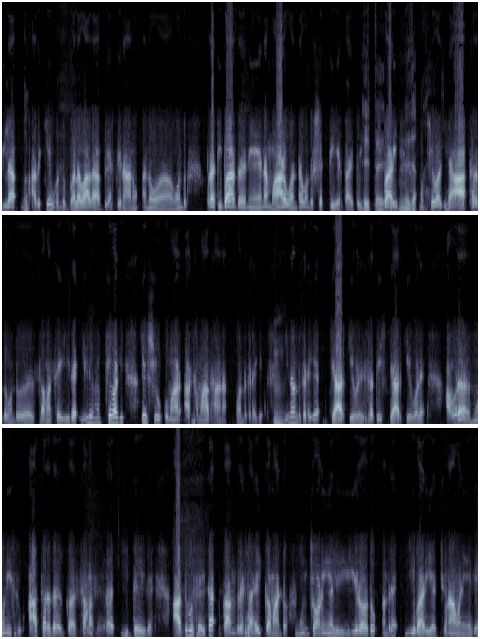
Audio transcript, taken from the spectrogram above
ಇಲ್ಲ, ಅದಕ್ಕೆ ಒಂದು ಬಲವಾದ ಅಭ್ಯರ್ಥಿ ನಾನು ಅನ್ನೋ ಒಂದು ಪ್ರತಿಪಾದನೆಯನ್ನ ಮಾಡುವಂತ ಒಂದು ಶಕ್ತಿ ಇರ್ತಾ ಇತ್ತು ಈ ಬಾರಿ ಮುಖ್ಯವಾಗಿ ಆ ತರದ ಒಂದು ಸಮಸ್ಯೆ ಇದೆ. ಇಲ್ಲಿ ಮುಖ್ಯವಾಗಿ ಶಿವಕುಮಾರ್ ಅಸಮಾಧಾನ ಒಂದು ಕಡೆಗೆ. ಇನ್ನೊಂದು ಕಡೆಗೆ ಜಾರಕಿಹೊಳಿ ಸತೀಶ್ ಜಾರಕಿಹೊಳಿ ಅವರ ಮುನಿಸು ಆ ತರದ ಸಮಸ್ಯೆ ಇದ್ದೇ ಇದೆ. ಆದ್ರೂ ಸಹಿತ ಕಾಂಗ್ರೆಸ್ ಹೈಕಮಾಂಡ್ ಮುಂಚೂಣಿಯಲ್ಲಿ ಇರೋದು ಅಂದ್ರೆ ಈ ಬಾರಿಯ ಚುನಾವಣೆಯಲ್ಲಿ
